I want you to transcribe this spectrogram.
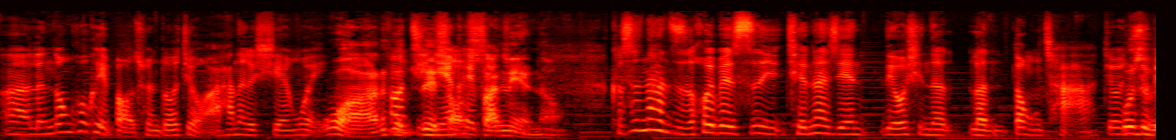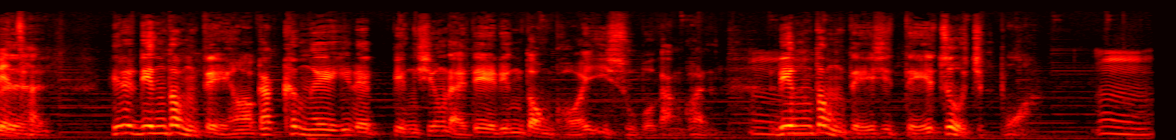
呃，冷冻库可以保存多久啊？它那个鲜味？哇，那个最少三年哦。可是那子会不会是前段时间流行的冷冻茶就变成？那个冷冻茶吼，甲放喺迄个冰箱内底冷冻库的意思无共款。冷冻茶是茶做一半，嗯，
